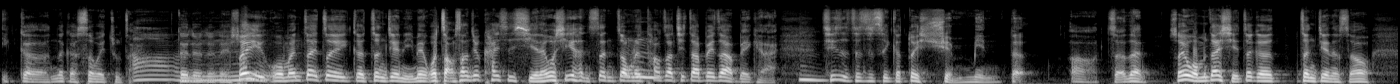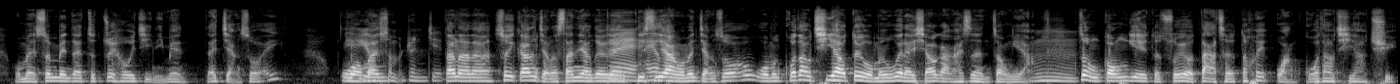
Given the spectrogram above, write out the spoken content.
一个那个社会住宅。哦，对对对对，所以我们在这一个证件里面，我早上就开始写了，我写很慎重的，套在七照背照背起来。嗯，其实这只是一个对选民的啊责任。所以我们在写这个证件的时候，我们顺便在这最后一集里面来讲说，哎。我们什么证件？当然啦，所以刚刚讲了三样，对不对？第四样，我们讲说，我们国道七号对我们未来小港还是很重要。嗯，重工业的所有大车都会往国道七号去，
